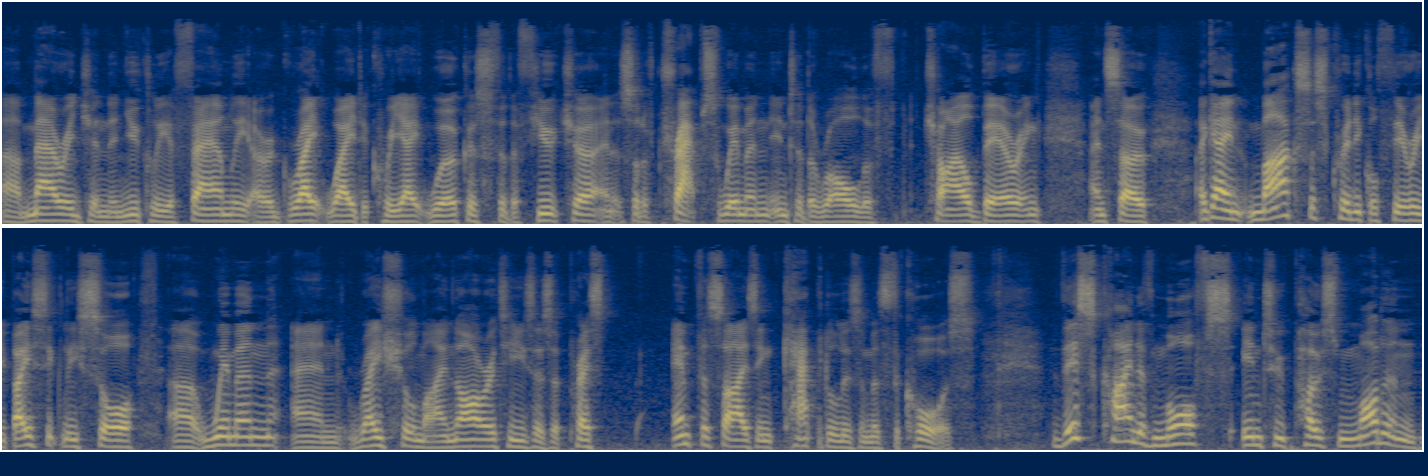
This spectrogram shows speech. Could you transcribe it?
uh, marriage and the nuclear family are a great way to create workers for the future, and it sort of traps women into the role of childbearing. And so, again, Marxist critical theory basically saw uh, women and racial minorities as oppressed, emphasizing capitalism as the cause. This kind of morphs into postmodern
